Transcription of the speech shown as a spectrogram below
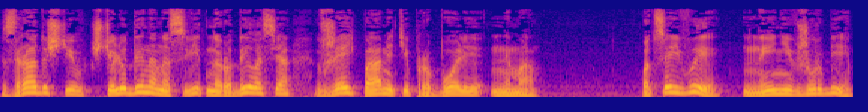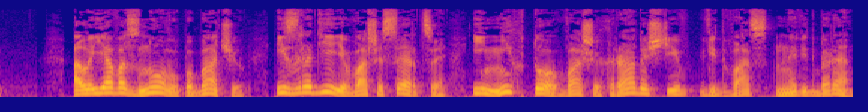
з радощів, що людина на світ народилася, вже й пам'яті про болі нема. Оце й ви нині в журбі. Але я вас знову побачу, і зрадіє ваше серце, і ніхто ваших радощів від вас не відбере.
